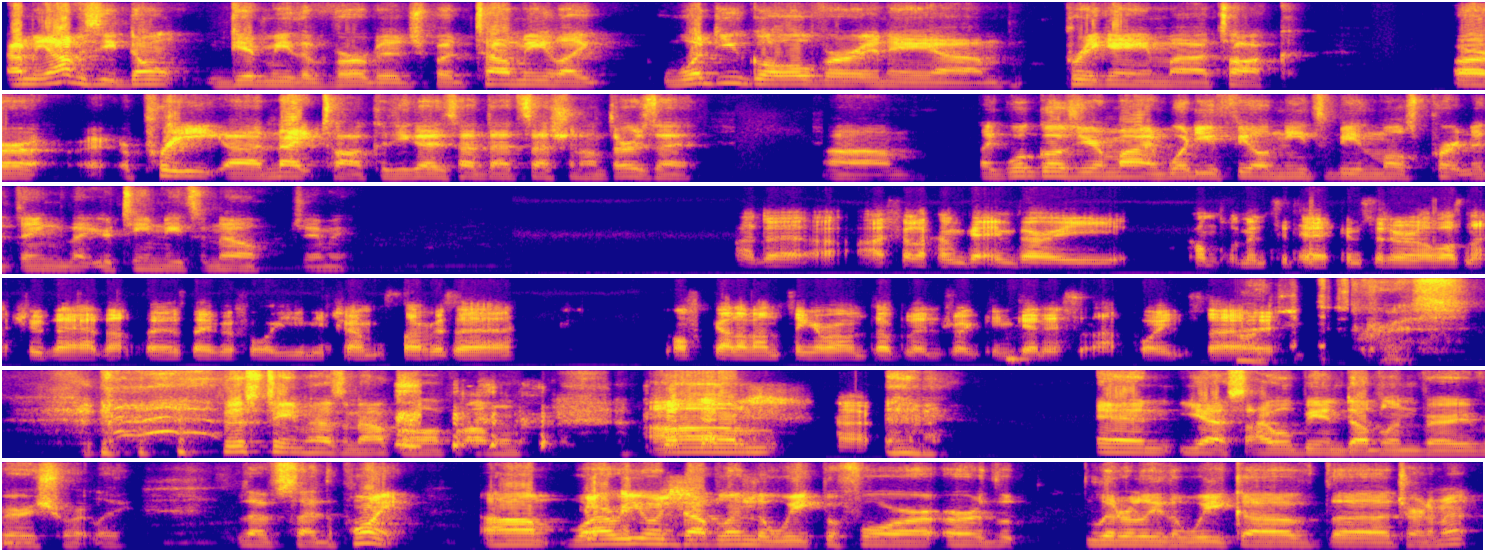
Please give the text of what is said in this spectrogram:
I mean, obviously, don't give me the verbiage, but tell me like, what do you go over in a um, pregame uh, talk or a pre uh, night talk? Because you guys had that session on Thursday. Um, like, what goes to your mind? What do you feel needs to be the most pertinent thing that your team needs to know, Jamie? I, I feel like I'm getting very complimented here, considering I wasn't actually there that Thursday before Uni Champs. I was uh, off gallivanting around Dublin drinking Guinness at that point. So, oh, Chris, this team has an alcohol problem. Um, and yes, I will be in Dublin very, very shortly. That's beside the point. Um, why were you in Dublin the week before, or the, literally the week of the tournament?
